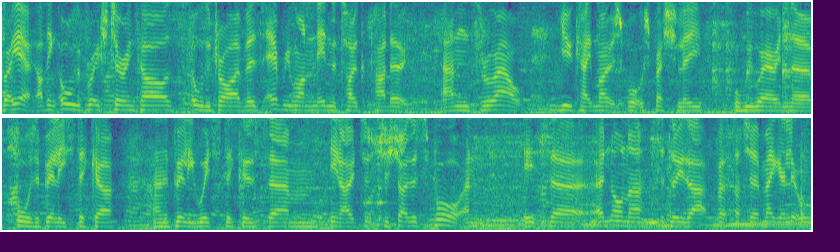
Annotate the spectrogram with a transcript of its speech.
but yeah, I think all the British touring cars, all the drivers, everyone in the TOCA paddock, and throughout UK motorsport especially, will be wearing the Forza Billy sticker and the Billy Whiz stickers, um, you know, to, to, show the support. And it's uh, an honour to do that for such a mega little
